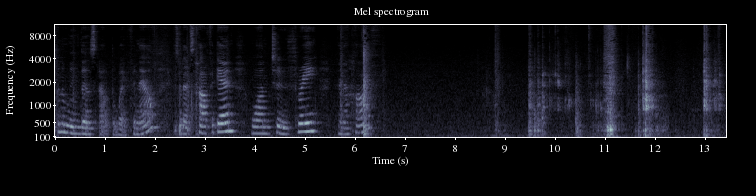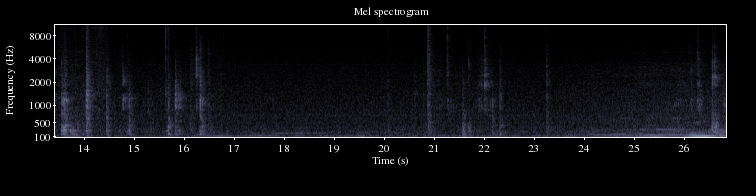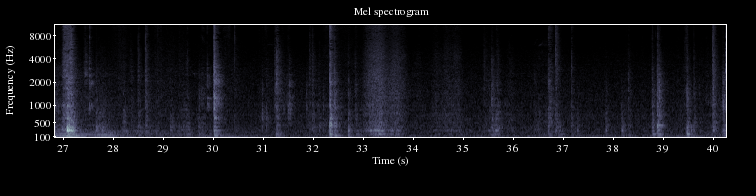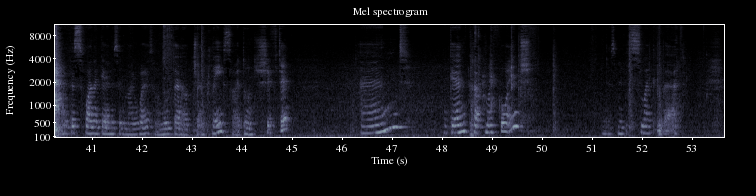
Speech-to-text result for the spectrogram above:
Just going to move those out the way for now. So that's half again. One, two, three and a half. One again is in my way so I'll move that out gently so I don't shift it. And again cut my four inch and just move it slightly there.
